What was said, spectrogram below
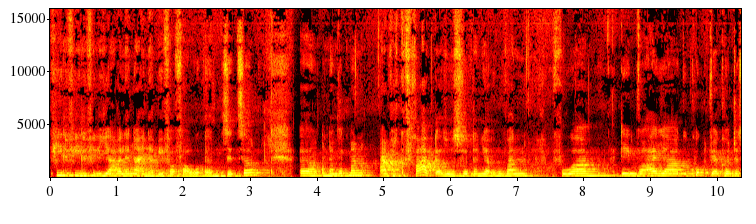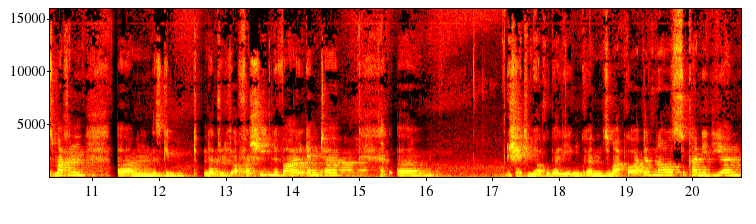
viele, viele, viele Jahre länger in der BVV äh, sitze. Äh, und dann wird man einfach gefragt. Also es wird dann ja irgendwann vor dem Wahljahr geguckt, wer könnte es machen. Ähm, es gibt natürlich auch verschiedene Wahlämter. Ähm, ich hätte mir auch überlegen können, zum Abgeordnetenhaus zu kandidieren.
